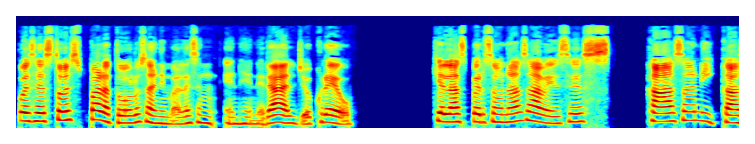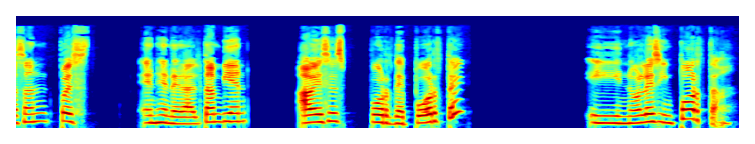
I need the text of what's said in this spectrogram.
pues esto es para todos los animales en, en general, yo creo, que las personas a veces cazan y cazan, pues en general también, a veces por deporte y no les importa.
